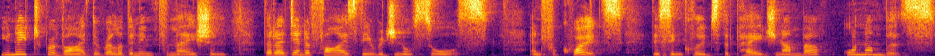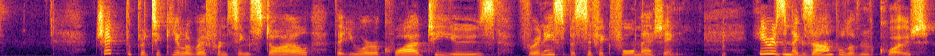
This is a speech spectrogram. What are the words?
you need to provide the relevant information that identifies the original source. And for quotes, this includes the page number or numbers. Check the particular referencing style that you are required to use for any specific formatting. Here is an example of a quote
